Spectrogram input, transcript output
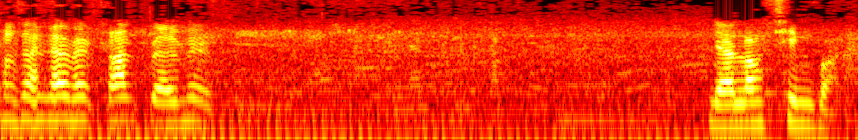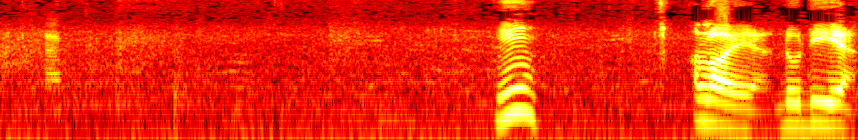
มันจะได้ไปคัดเลยมั้ยเดี๋ยวลองชิมก่อนครับอืมอร่อยอะ ดูดีอะ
